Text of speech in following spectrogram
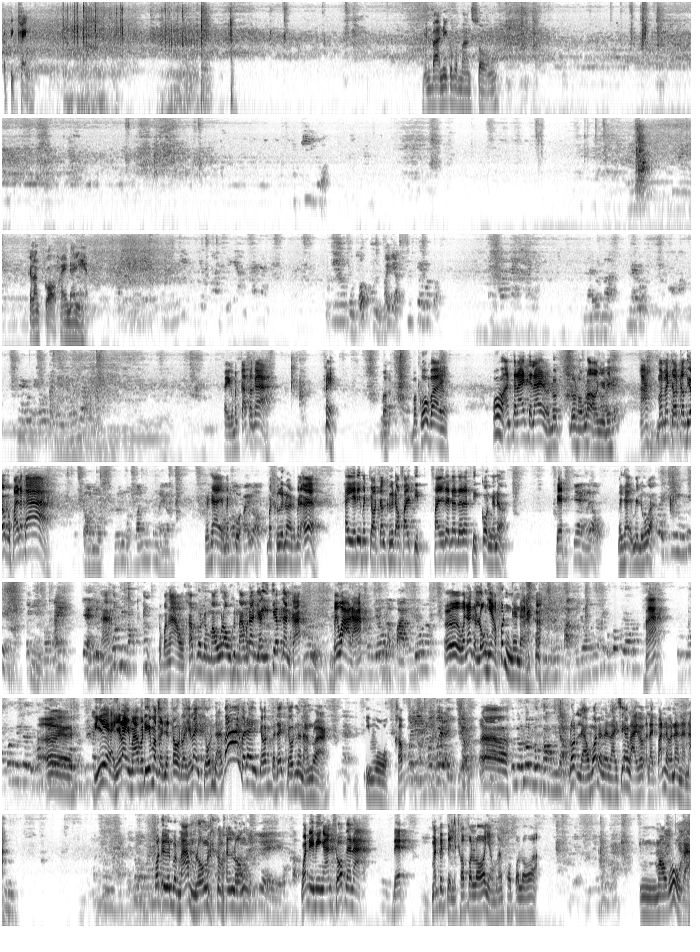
พลาสติกแข็ง เห็นบ้านนี้ก็ประมาณสอง กำลังก่อภายในฝนตกมันไม่เดียวเพื่อนมาก่อนในรถมาแมวแมวเนี่ยเขาจะเป็นน้องว่าไอ้ก็มั นกลับแล้วก้าเฮ้ยมามาโก้ไปโอ้อันตรายอันตรายรถรถของเราอยู่นี่อะมันมาจอดกับเดียวก็ไปแล้วก้าจอดหมดคืนหมดวันตรงไหนอะไม่ใช่มันกลัวไปหรอกเมื่อคืนว่าไปแล้วเออให้ยันนี่มันจอดกลางคืนเอาไฟติดไฟได้ได้ได้ได้ติดก้นกันเหรอเบ็ดแจ้งแล้ว ไม่ใช่ไม่รู้อะ ไอ้จริงนี่ก็หนีของไปแจ้งเรื่องฮะหมดนี่เนาะก็บังเอาครับรถเมาเราขึ้นมาวันนั้นยังอีเจี๊ยบนั่นกะไปว่านะคนเดียวนะปากคนเดียวนะเออวันนั้นก็ลงเหี่ยฟึ่นนั่นน่ะมีแต่มันปากคนเดียวนั่นนะที่ผมก็เพื่อนฮะผมก็ไม่ได้ถูกเออดีอะเห็นไรมาพอดีมันก็จะโตดว่าเห็นไรจนนะไม่ไม่ได้จนไม่ได้จนนั่นนั่นว่าอีโวกครับค่อยๆอะไรเดียวเออคนรถลงคลองอย่างรถแล้วมดอะไรหลายเสียงหลายหลายปั้นน่ะวันนั้นน่ะนะ คนอื่นบนม้ามันลง มันลง วันนี้มีงานศพนั่นน่ะ เด็ด มันไปเป็นชอปปลออย่างมาพอปลออะอืมเมาโง่กะ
